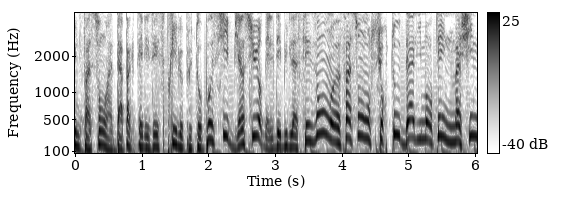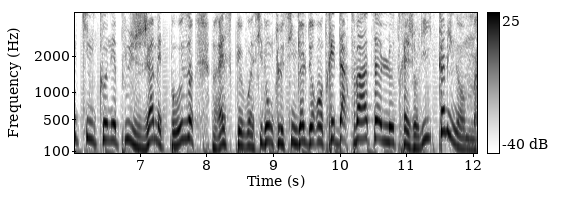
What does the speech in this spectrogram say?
Une façon d'impacter les esprits le plus tôt possible, bien sûr, dès le début de la saison, euh, façon surtout d'alimenter une machine qui ne connaît plus jamais de pause. Reste que voici donc le single de rentrée d'Artbat, le très joli Coming Home.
